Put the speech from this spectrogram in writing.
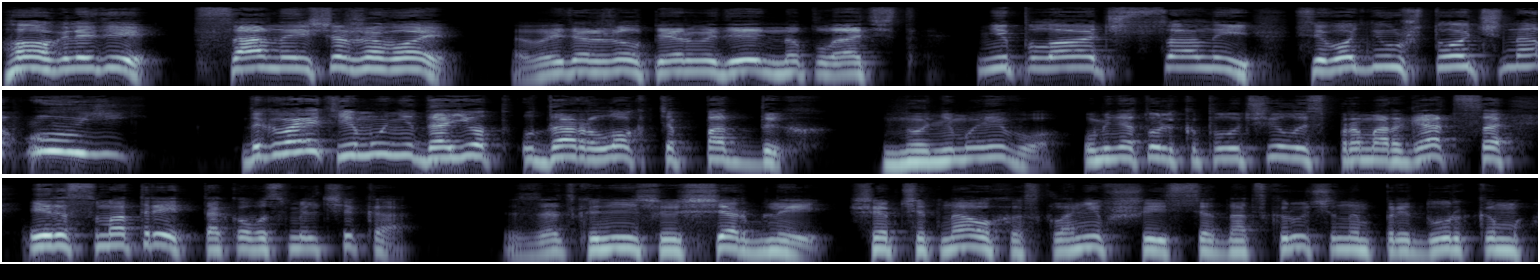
«О, гляди! Санна еще живой!» Выдержал первый день, но плачет. «Не плачь, Санный! Сегодня уж точно... Уй!» Договорить ему не дает удар локтя под дых. Но не моего. У меня только получилось проморгаться и рассмотреть такого смельчака. «Заткнись, ущербный!» — шепчет на ухо склонившийся над скрученным придурком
